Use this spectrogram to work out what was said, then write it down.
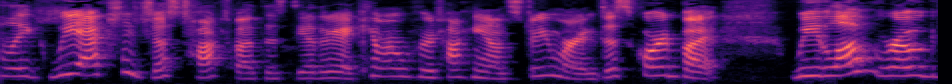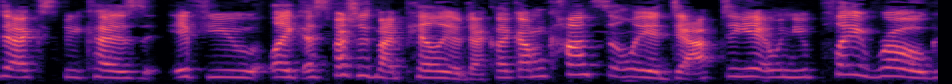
like, we actually just talked about this the other day. I can't remember if we were talking on stream or in Discord, but we love rogue decks because if you like, especially with my paleo deck, like I'm constantly adapting it. When you play rogue,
